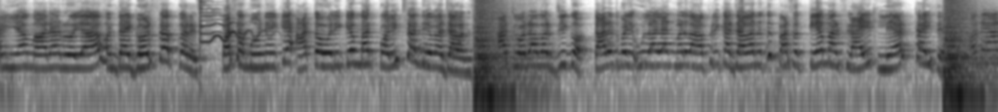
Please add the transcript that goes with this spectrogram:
અહીંયા મારા રોયા હંધાઈ ઘર સાફ કરે છે. પાછા મને કે આ તો વળી કે માર પરીક્ષા દેવા જવાનું છે આ જોરાવર જીગો તારે તો વળી ઉલાલાન મળવા આફ્રિકા જવાનું હતું પાછો કે માર ફ્લાઇટ લેટ થાય છે અને આ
